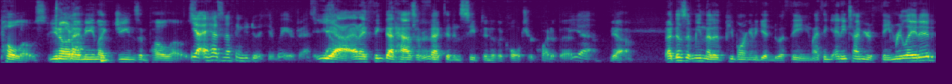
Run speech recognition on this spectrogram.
polos. You know what I mean? Like jeans and polos. yeah, it has nothing to do with the way you're dressed. Yeah, and I think that has affected and seeped into the culture quite a bit. yeah. Yeah. That doesn't mean that people aren't going to get into a theme. I think anytime you're theme related,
